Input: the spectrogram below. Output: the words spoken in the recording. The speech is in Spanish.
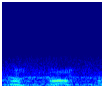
Ajá.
